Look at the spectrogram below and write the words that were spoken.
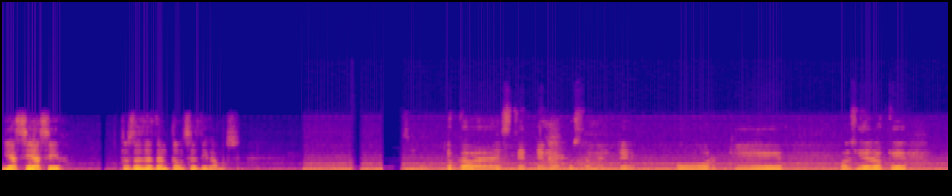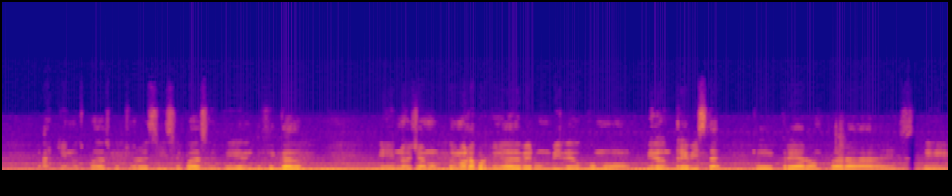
Y así ha sido. Entonces desde entonces, digamos. Sí, tocaba este tema justamente porque considero que a quien nos pueda escuchar así se pueda sentir identificado. Eh, nos llamó, tuvimos la oportunidad de ver un video como video entrevista que crearon para este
